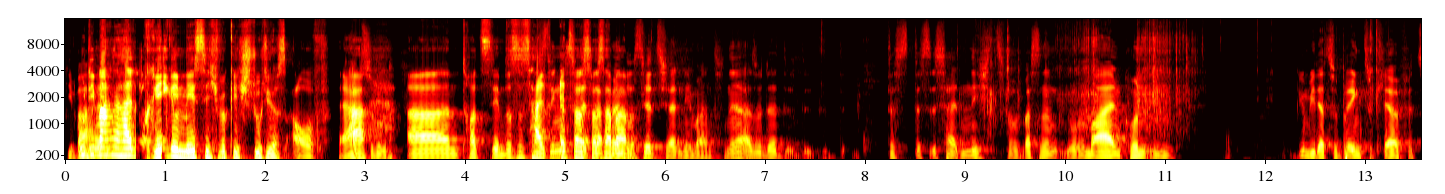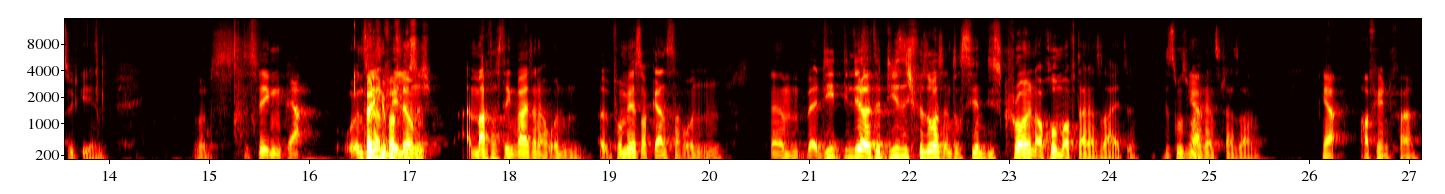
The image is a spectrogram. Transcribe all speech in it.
die Und die machen halt auch regelmäßig wirklich Studios auf. Ja? Absolut. Ähm, trotzdem, das ist halt das etwas, ist halt, was aber. interessiert sich halt niemand. Ne? Also, das, das ist halt nichts, was einen normalen Kunden irgendwie dazu bringt, zu Cleverfit zu gehen. So, das, deswegen, ja, unsere Empfehlung, mach das Ding weiter nach unten. Äh, von mir ist auch ganz nach unten. Ähm, die, die Leute, die sich für sowas interessieren, die scrollen auch rum auf deiner Seite. Das muss man ja. ganz klar sagen. Ja, auf jeden Fall.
